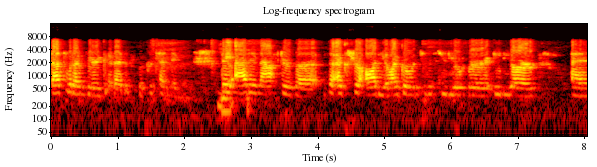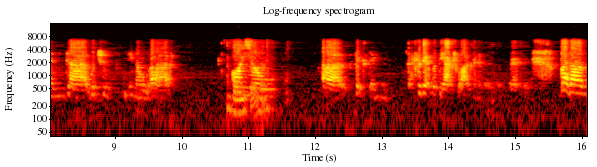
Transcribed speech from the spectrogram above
that's what I'm very good at is the pretending. They Yeah. add in after the the extra audio. I go into the studio for ADR, and uh, which is you know. Uh, audio uh, fixing. I forget what the actual acronym is. But um,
